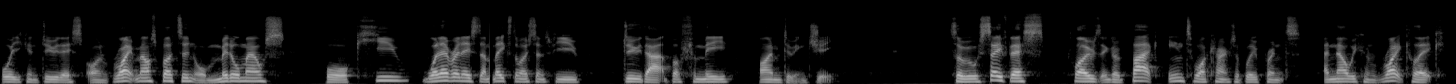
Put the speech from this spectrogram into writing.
Or you can do this on right mouse button or middle mouse or Q, whatever it is that makes the most sense for you do that, but for me, I'm doing G. So we will save this, close, and go back into our character blueprint, and now we can right click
